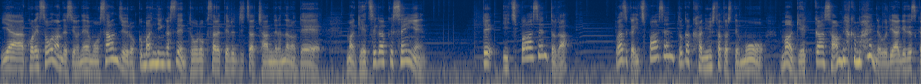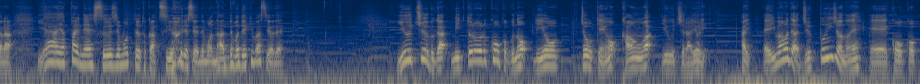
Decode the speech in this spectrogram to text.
いやーこれそうなんですよねもう36万人がすでに登録されてる実はチャンネルなので、まあ、月額1000円で1%がわずか1%が加入したとしても、まあ月間300万円の売り上げですから、いやーやっぱりね、数字持ってるとか強いですよね。もう何でもできますよね。YouTube がミッドロール広告の利用条件を緩和、ユーチュラより。はい、え今までは10分以上のね、え広告、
